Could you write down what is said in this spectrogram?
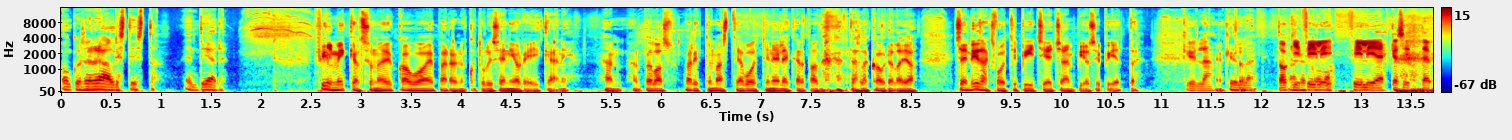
onko se realistista, en tiedä. Phil Mickelson ei ole kauan epäröinyt, kun tuli seniori-ikään, niin hän, hän pelasi välittömästi ja voitti neljä kertaa tällä kaudella ja sen lisäksi voitti PGA Championshipin, että, Kyllä. että Kyllä. Toki Aika Fili, kova. Fili ehkä sitten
